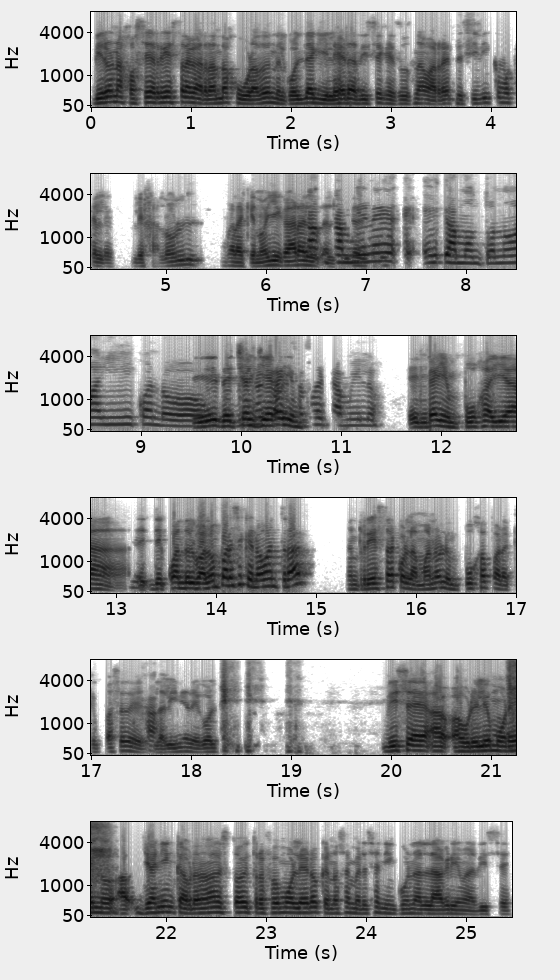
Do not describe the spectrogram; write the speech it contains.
Vieron a José Riestra agarrando a jurado en el gol de Aguilera, dice Jesús Navarrete. Sí vi como que le, le jaló para que no llegara al, También eh, eh, amontonó ahí cuando. Sí, de hecho él llega y. Camilo él y empuja ya. Eh, de, cuando el balón parece que no va a entrar, Riestra con la mano lo empuja para que pase de la línea de gol. Dice Aurelio Moreno, ya ni encabronado estoy, trofeo molero que no se merece ninguna lágrima, dice.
